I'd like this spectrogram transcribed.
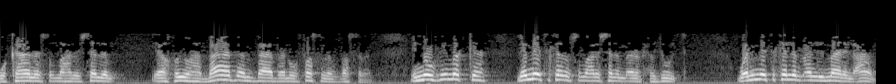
وكان صلى الله عليه وسلم يأخذها بابا بابا وفصلا فصلا. إنه في مكة لم يتكلم صلى الله عليه وسلم عن الحدود ولم يتكلم عن المال العام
